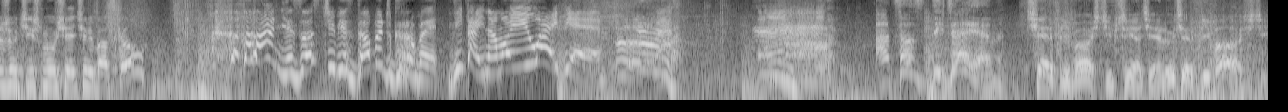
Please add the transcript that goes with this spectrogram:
rzucisz mu sieć rybacką? Nie z ciebie zdobycz gruby. Witaj na mojej łajbie. A co z DJ-em? Cierpliwości, przyjacielu, cierpliwości.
